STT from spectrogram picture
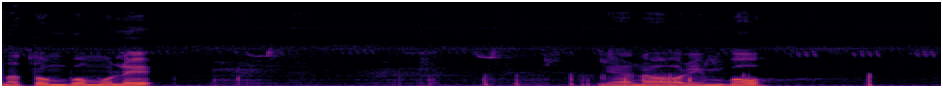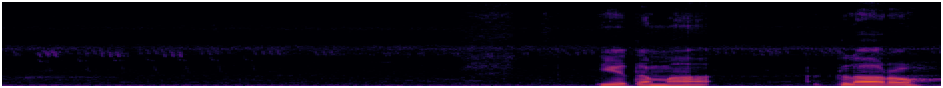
Natumbo muli. Yan o, rainbow. Di tama klaro.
